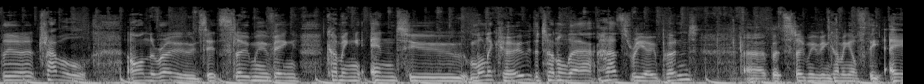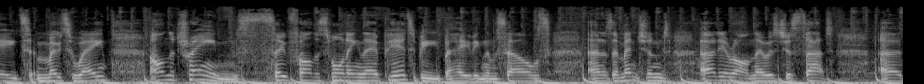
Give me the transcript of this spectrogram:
the travel on the roads, it's slow moving coming into Monaco. The tunnel there has reopened, uh, but slow moving coming off the A8 motorway. On the trains, so far this morning, they appear to be behaving themselves. And as I mentioned earlier on, there was just that uh,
